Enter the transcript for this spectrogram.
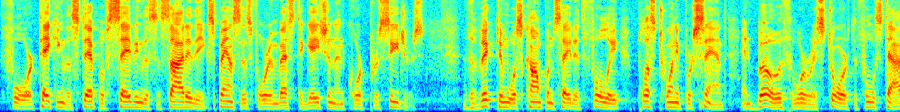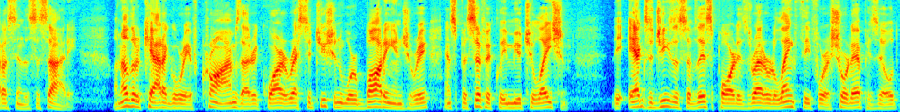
for taking the step of saving the society the expenses for investigation and court procedures the victim was compensated fully plus 20%, and both were restored to full status in the society. Another category of crimes that require restitution were body injury and specifically mutilation. The exegesis of this part is rather lengthy for a short episode,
